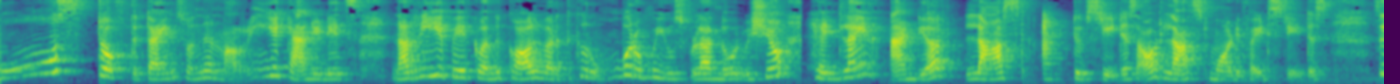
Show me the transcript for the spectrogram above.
மோஸ்ட் ஆஃப் த டைம்ஸ் வந்து நிறைய கேண்டிடேட்ஸ் நிறைய பேருக்கு வந்து கால் வரதுக்கு ரொம்ப ரொம்ப யூஸ்ஃபுல்லாக இருந்த ஒரு விஷயம். Headline and your last active status or last modified status so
